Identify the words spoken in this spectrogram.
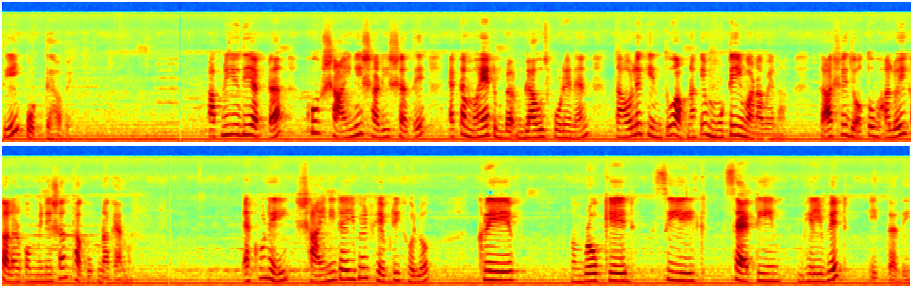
দিয়েই পরতে হবে। আপনি যদি একটা খুব শাইনি শাড়ির সাথে একটা ম্যাট ব্লাউজ পরে নেন, তাহলে কিন্তু আপনাকে মোটেই মানাবে না। তা সে যত ভালোই কালার কম্বিনেশন থাকুক না কেন। এখন এই শাইনি টাইপের ফেব্রিক হলো crepe, brocade, silk, satin, velvet ইত্যাদি।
